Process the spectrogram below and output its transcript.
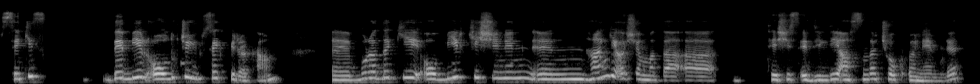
8'de bir oldukça yüksek bir rakam. Buradaki o bir kişinin hangi aşamada teşhis edildiği aslında çok önemli.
